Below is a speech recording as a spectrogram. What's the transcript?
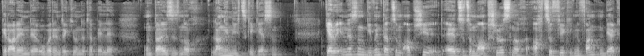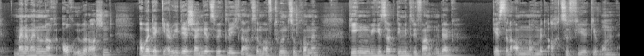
gerade in der oberen Region der Tabelle. Und da ist es noch lange nichts gegessen. Gary Anderson gewinnt da zum, Abschied, äh, zum Abschluss noch 8 zu 4 gegen Vandenberg. Meiner Meinung nach auch überraschend. Aber der Gary, der scheint jetzt wirklich langsam auf Touren zu kommen. Gegen, wie gesagt, Dimitri Vandenberg gestern Abend noch mit 8 zu 4 gewonnen.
